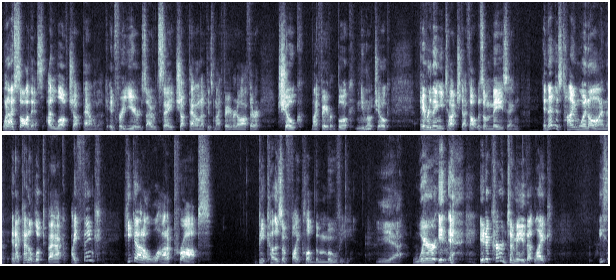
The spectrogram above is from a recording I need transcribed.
When I saw this, I love Chuck Palahniuk, and for years I would say Chuck Palahniuk is my favorite author. Choke, my favorite book. He Mhm. wrote Choke. Everything he touched, I thought was amazing. And then as time went on, and I kind of looked back, I think he got a lot of props because of Fight Club the movie Yeah. Where it it occurred to me that like he's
